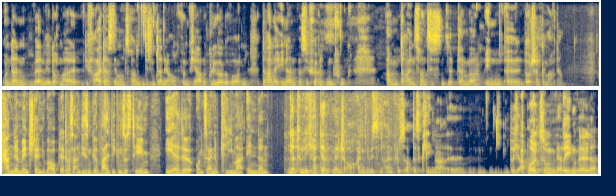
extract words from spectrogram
Und dann werden wir doch mal die Freitagsdemonstranten, die sind dann ja auch fünf Jahre klüger geworden, daran erinnern, was sie für einen Unfug am 23. September in äh, Deutschland gemacht haben. Kann der Mensch denn überhaupt etwas an diesem gewaltigen System Erde und seinem Klima ändern? Natürlich hat der Mensch auch einen gewissen Einfluss auf das Klima äh, durch Abholzung der Regenwälder,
